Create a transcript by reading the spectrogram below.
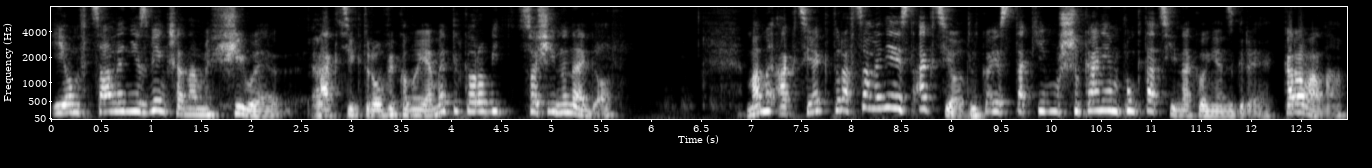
I on wcale nie zwiększa nam siły akcji, którą wykonujemy, tylko robi coś innego. Mamy akcję, która wcale nie jest akcją, tylko jest takim szukaniem punktacji na koniec gry. Karawana.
